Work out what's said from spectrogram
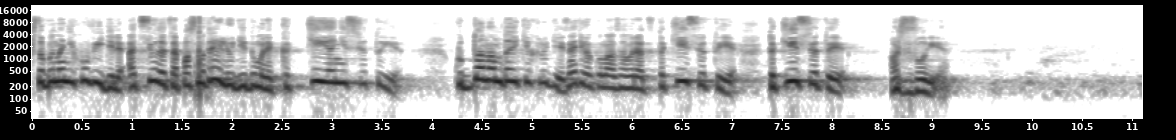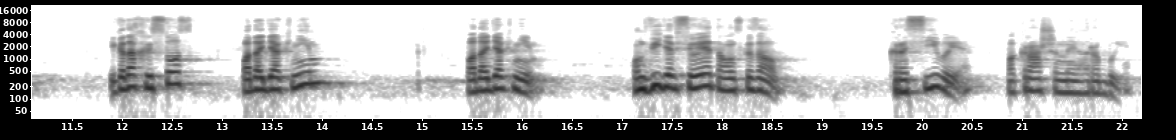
чтобы на них увидели. Отсюда это посмотрели люди и думали, какие они святые. Куда нам до этих людей? Знаете, как у нас говорят, такие святые, такие святые, аж злые. И когда Христос, подойдя к ним, подойдя к ним, он, видя все это, он сказал, красивые, покрашенные гробы –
